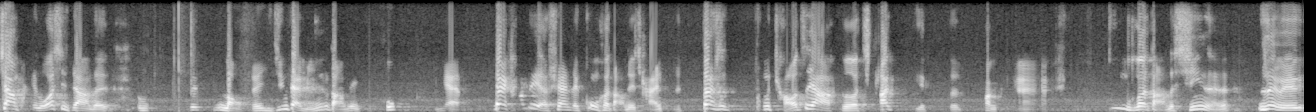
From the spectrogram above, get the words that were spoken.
像佩洛西这样的这老人已经在民主党内投里面，麦康奈尔虽然在共和党内传承，但是从乔治亚和其他的况看，共和党的新人认为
